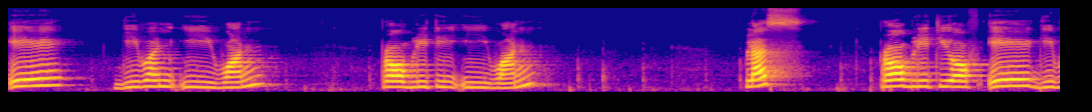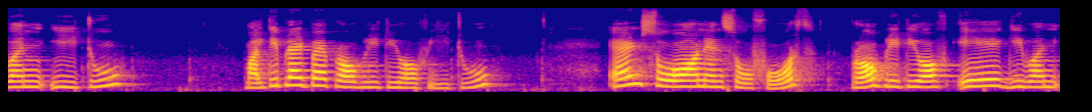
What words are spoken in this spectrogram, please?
A given E1 probability E1 plus probability of A given E2 multiplied by probability of E2 and so on and so forth probability of A given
